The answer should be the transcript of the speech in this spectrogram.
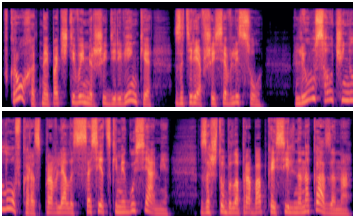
в крохотной, почти вымершей деревеньке, затерявшейся в лесу, Люса очень ловко расправлялась с соседскими гусями, за что была прабабкой сильно наказана.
